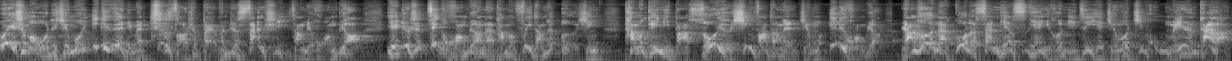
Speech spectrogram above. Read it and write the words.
为什么我的节目一个月里面至少是百分之三十以上的黄标？也就是这个黄标呢，他们非常的恶心，他们给你把所有新发上来的节目一律黄标，然后呢，过了三天四天以后，你这些节目几乎没人看了，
